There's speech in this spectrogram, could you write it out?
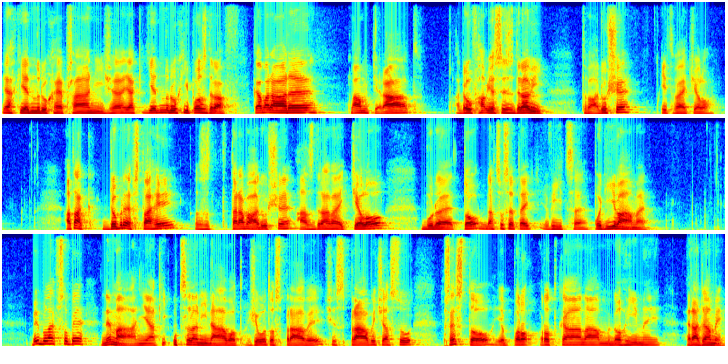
Jak jednoduché přání, že? Jak jednoduchý pozdrav. Kamaráde, mám tě rád a doufám, že jsi zdraví. Tvá duše i tvé tělo. A tak, dobré vztahy, zdravá duše a zdravé tělo bude to, na co se teď více podíváme. Bible v sobě nemá nějaký ucelený návod životosprávy či zprávy času, přesto je protkána mnohými radami.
